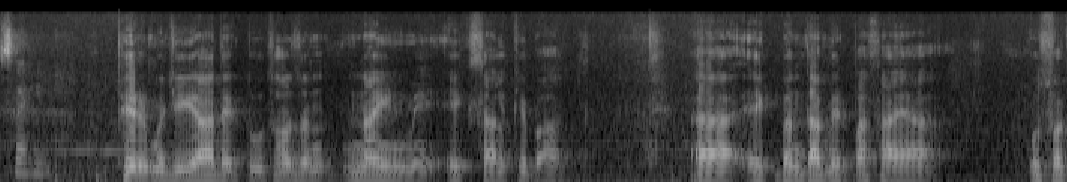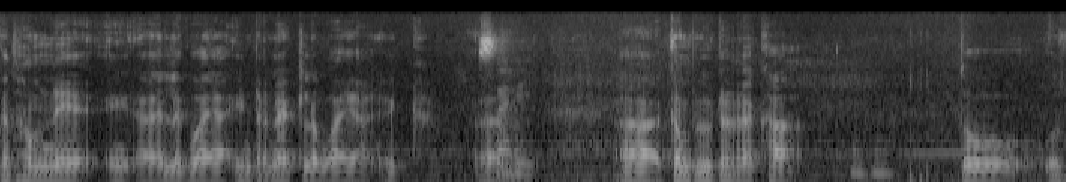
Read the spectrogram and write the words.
सही। फिर मुझे याद है 2009 में एक साल के बाद एक बंदा मेरे पास आया। उस वक्त हमने लगवाया इंटरनेट लगवाया एक सही। कंप्यूटर रखा। तो उस,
